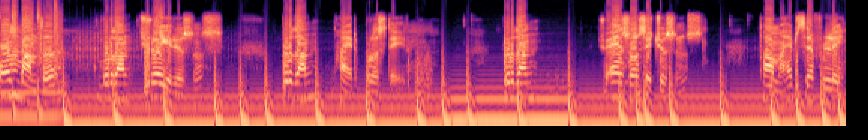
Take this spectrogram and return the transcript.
10 bandı buradan şuraya giriyorsunuz. Buradan hayır burası değil. Buradan şu en son seçiyorsunuz. Tamam mı? Hepsini fullleyin.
